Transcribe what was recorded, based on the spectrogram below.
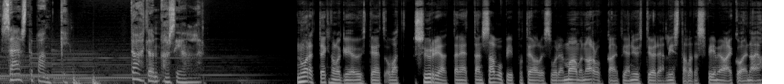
Säästöpankki. Tahdon asialla. Nuoret teknologiayhtiöt ovat syrjäyttäneet tämän savupiipputeollisuuden maailman arvokkaimpien yhtiöiden listalla tässä viime aikoina ja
